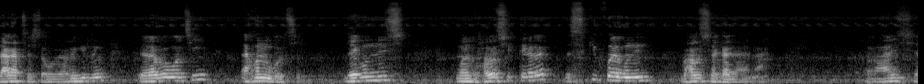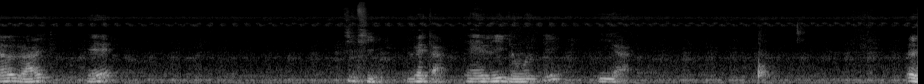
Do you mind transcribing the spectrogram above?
দেখার চেষ্টা করবে। আমি কিন্তু এর বলছি, এখনও বলছি। যে কোনো জিনিস মানে ভালো শিখতে গেলে স্কিপ করে কোনো ভালো শেখা যায় না। আই শ্যাল রাইট এ চিঠি, লেটার, এল ই ডবল টি ইয়ার এই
